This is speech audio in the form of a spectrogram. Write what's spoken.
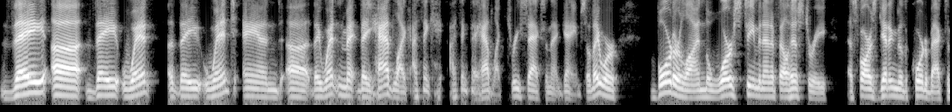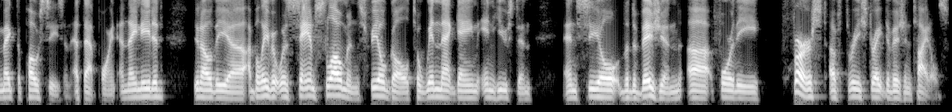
They uh they went they went and uh they went and met, they had like I think I think they had like 3 sacks in that game. So they were borderline the worst team in NFL history as far as getting to the quarterback to make the postseason at that point. And they needed, you know, the uh, I believe it was Sam Sloman's field goal to win that game in Houston and seal the division uh, for the first of three straight division titles.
